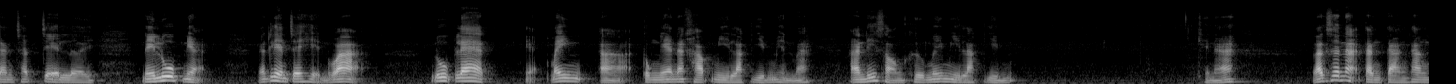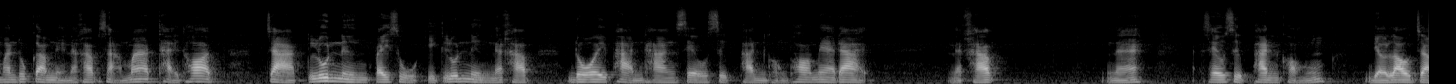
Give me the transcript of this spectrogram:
กันชัดเจนเลย ในรูปเนี่ยนักเรียนจะเห็นว่ารูปแรกเนี่ยไม่ตรงนี้นะครับมีรักยิ้มเห็นไหมอันที่ 2 คือไม่มีรักยิ้มโอเคนะ ลักษณะต่างๆ ทางพันธุกรรมเนี่ยนะครับ สามารถถ่ายทอดจากรุ่นหนึ่งไปสู่อีกรุ่นหนึ่งนะครับ โดยผ่านทางเซลล์สืบพันธุ์ของพ่อแม่ได้นะครับนะเซลล์สืบพันธุ์ของเดี๋ยวเราจะ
